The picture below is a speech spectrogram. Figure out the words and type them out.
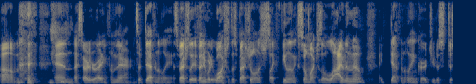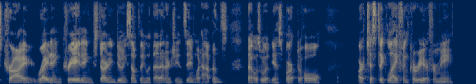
Um, and I started writing from there. And so definitely, especially if anybody watches the special and it's just like feeling like so much is alive in them, I definitely encourage you to just try writing, creating, starting doing something with that energy and seeing what happens. That was what yeah sparked a whole artistic life and career for me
